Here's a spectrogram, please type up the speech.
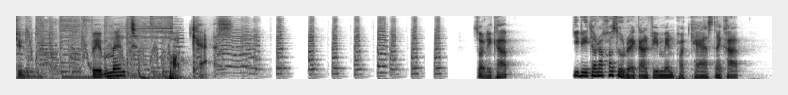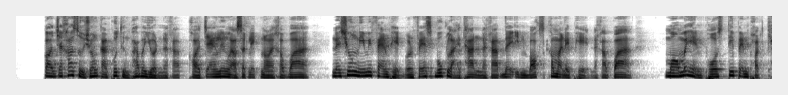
to f i l m e n t Podcast สวัสดีครับ ยินดีต้อนรับเข้าสู่รายการ f i l m e n t Podcast นะครับ ก่อนจะเข้าสู่ช่วงการพูดถึงภาพยนตร์นะครับ ขอแจ้งเรื่องราวสักเล็กน้อยครับว่า ในช่วงนี้มีแฟนเพจบน Facebook หลายท่านนะครับ ได้ inbox เข้ามาในเพจนะครับว่า มองไม่เห็นโพสต์ที่เป็นพอดแค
